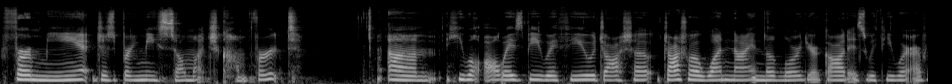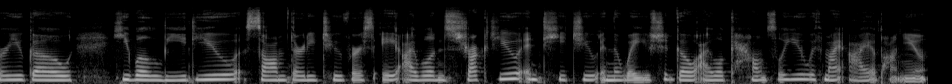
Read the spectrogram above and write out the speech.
for me just bring me so much comfort. Um he will always be with you. Joshua joshua 1 9 the lord your god is with you wherever you go. He will lead you. Psalm 32 verse 8 i will instruct you and teach you in the way you should go. I will counsel you with my eye upon you.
